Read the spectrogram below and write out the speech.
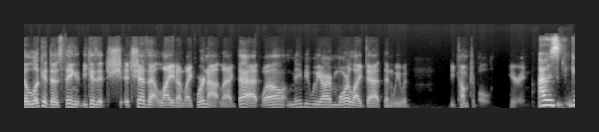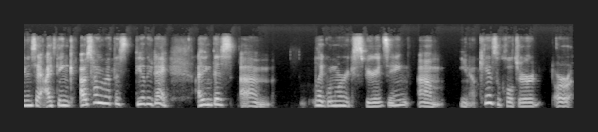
To look at those things because it sh- it sheds that light on like we're not like that. Well, maybe we are more like that than we would be comfortable hearing. I was gonna say, I think I was talking about this the other day. I think this, um, like when we're experiencing, um, you know, cancel culture or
